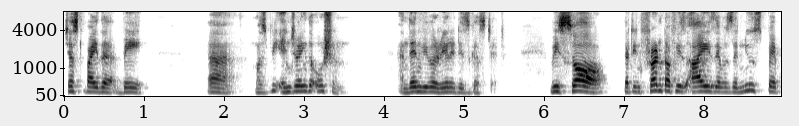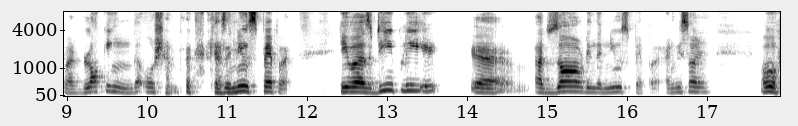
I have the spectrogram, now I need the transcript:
just by the bay? Uh, must be enjoying the ocean. And then we were really disgusted. We saw that in front of his eyes there was a newspaper blocking the ocean. There's a newspaper. He was deeply uh, absorbed in the newspaper, and we saw, oh,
